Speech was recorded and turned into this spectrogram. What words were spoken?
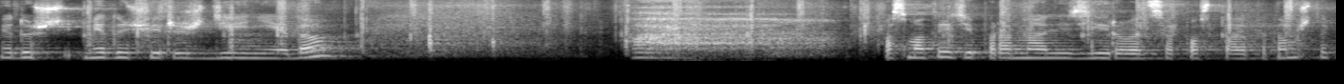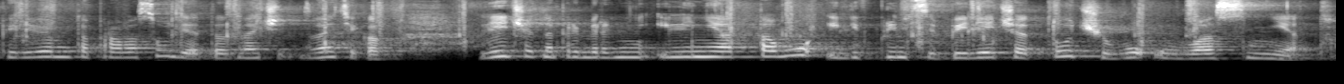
медучреждении, да, посмотреть и проанализировать, сопоставить, потому что перевернутое правосудие, это значит, знаете, как лечат, например, или не от того, или в принципе лечат то, чего у вас нет.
